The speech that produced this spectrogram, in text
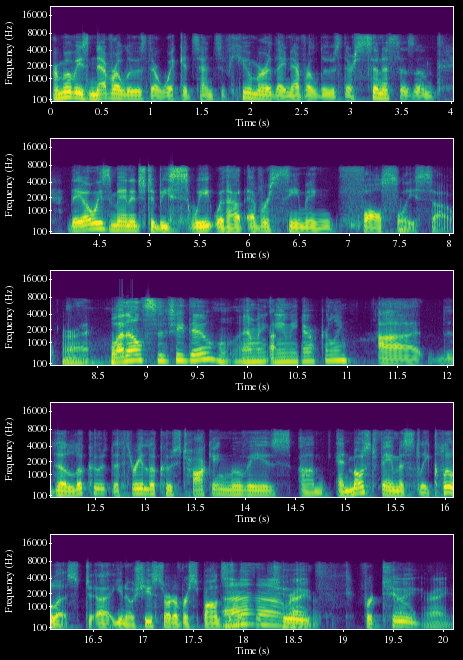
her movies never lose their wicked sense of humor. They never lose their cynicism. They always manage to be sweet without ever seeming falsely so. All right. What else did she do, Amy, Amy Heckerling? Uh, the look who the three look who's talking movies, um, and most famously Clueless. Uh, you know, she's sort of responsible oh, for two right. for two right, right.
